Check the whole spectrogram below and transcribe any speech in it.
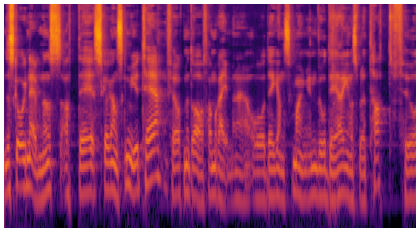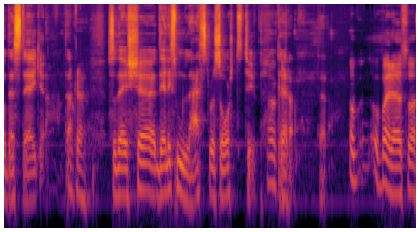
Det skal også nevnes at det skal ganske mye til før at vi drar fram reimene, og det er ganske mange vurderinger som blir tatt før det steget. Okay. Så det er, ikke, det er liksom last resort-type. Okay. Det er det. det, er det. Og, og bare så,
